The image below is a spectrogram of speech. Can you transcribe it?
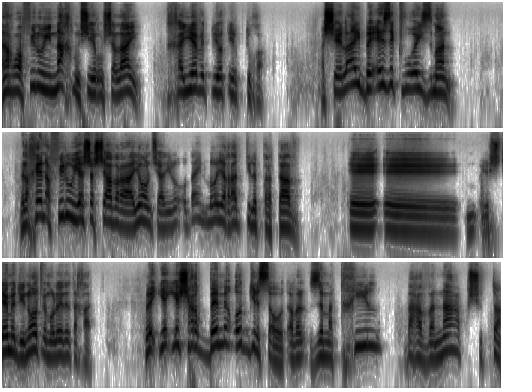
אנחנו אפילו הנחנו שירושלים חייבת להיות עיר פתוחה. השאלה היא באיזה קבועי זמן. ולכן אפילו יש עכשיו הרעיון שאני לא, עדיין לא ירדתי לפרטיו אה, אה, שתי מדינות ומולדת אחת יש הרבה מאוד גרסאות אבל זה מתחיל בהבנה הפשוטה.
